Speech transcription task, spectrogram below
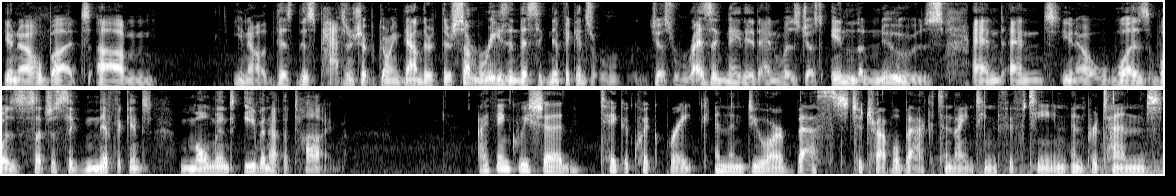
you know, but um, you know this this passenger going down there, there's some reason this significance just resonated and was just in the news. And and you know was was such a significant moment even at the time. I think we should take a quick break and then do our best to travel back to 1915 and pretend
